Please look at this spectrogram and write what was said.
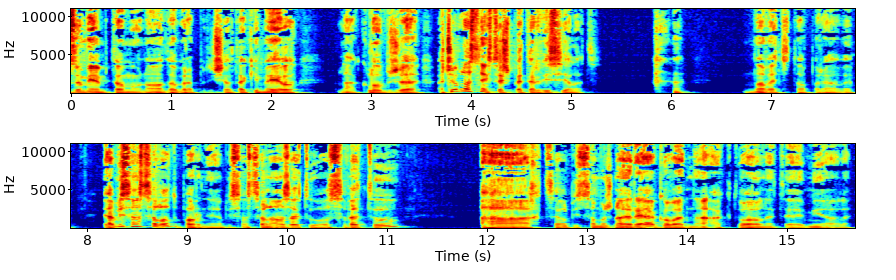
rozumiem tomu, no dobre, prišiel taký mail na klub, že a čo vlastne chceš, Peter, vysielať? no veď to práve. Ja by som chcel odborne, ja by som chcel naozaj tú osvetu a chcel by som možno aj reagovať na aktuálne témy, ale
